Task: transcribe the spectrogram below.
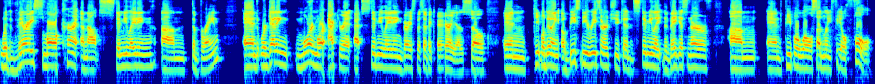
with very small current amounts stimulating um, the brain. And we're getting more and more accurate at stimulating very specific areas. So, in people doing obesity research, you could stimulate the vagus nerve, um, and people will suddenly feel full.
